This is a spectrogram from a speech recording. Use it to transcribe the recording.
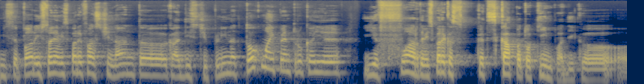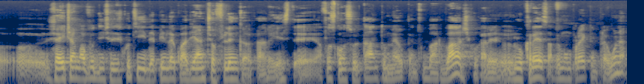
mi se pare, istoria mi se pare fascinantă ca disciplină, tocmai pentru că e, e foarte, mi se pare că, că îți scapă tot timpul, adică uh, și aici am avut niște discuții de pildă cu Adrian Cioflâncă, care este, a fost consultantul meu pentru Barbar și cu care lucrez, avem un proiect împreună.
